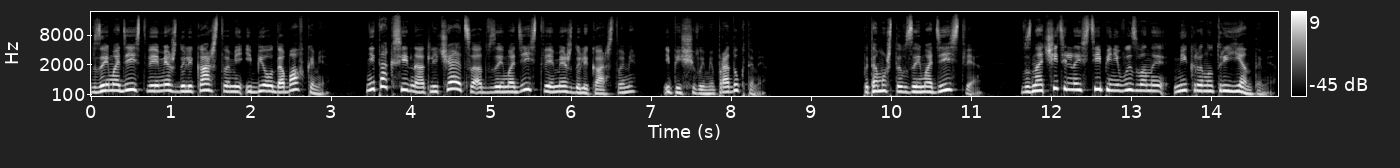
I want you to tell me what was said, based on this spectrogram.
Взаимодействие между лекарствами и биодобавками не так сильно отличается от взаимодействия между лекарствами и пищевыми продуктами. Потому что взаимодействие в значительной степени вызваны микронутриентами,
